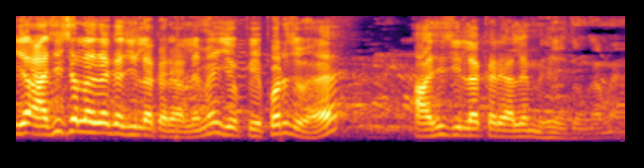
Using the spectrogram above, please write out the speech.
ये आज ही चला जाएगा जिला कार्यालय में। ये पेपर जो है आज ही जिला कार्यालय में भेज दूँगा मैं।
